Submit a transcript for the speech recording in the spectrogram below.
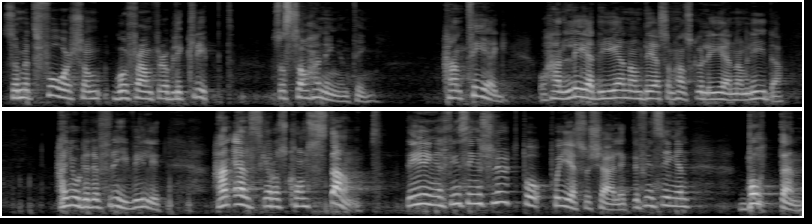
Som ett får som går fram för att bli klippt så sa han ingenting. Han teg och han led igenom det som han skulle genomlida. Han gjorde det frivilligt. Han älskar oss konstant. Det, ingen, finns inget slut på, på Jesu kärlek. Det finns ingen botten.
